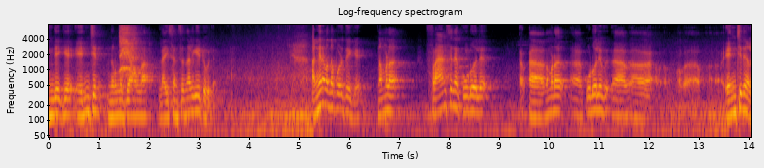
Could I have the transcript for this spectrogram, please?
ഇന്ത്യയ്ക്ക് എൻജിൻ നിർമ്മിക്കാനുള്ള ലൈസൻസ് നൽകിയിട്ടുമില്ല. അങ്ങനെ വന്നപ്പോഴത്തേക്ക് നമ്മൾ ഫ്രാൻസിനെ കൂടുതൽ നമ്മുടെ കൂടുതൽ എൻജിനുകൾ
